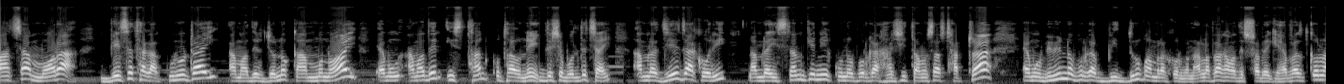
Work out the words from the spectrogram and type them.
বাঁচা, মরা, বেঁচে থাকা কোনোটাই আমাদের জন্য কাম্য নয় এবং আমাদের স্থান কোথাও নেই। দেশে বলতে চাই, আমরা যে যা করি, আমরা ইসলামকে নিয়ে কোনো প্রকার হাসি তামাশা ঠাট্টা এবং বিভিন্ন প্রকার বিদ্রুপ আমরা করব না। আল্লাহ আমাদের সবাইকে হেফাজত করুন,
